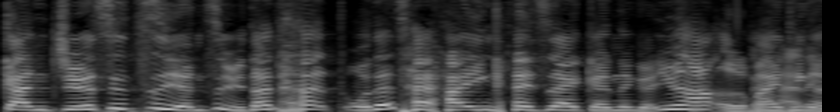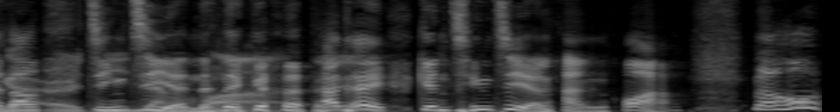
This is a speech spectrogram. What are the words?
感觉是自言自语，但他我在猜，他应该是在跟那个，因为他耳麦听得到经纪人的那个，他在跟经纪人喊话。然后，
